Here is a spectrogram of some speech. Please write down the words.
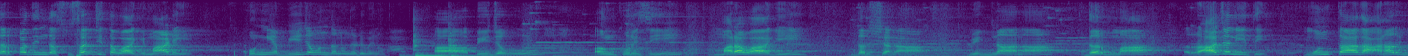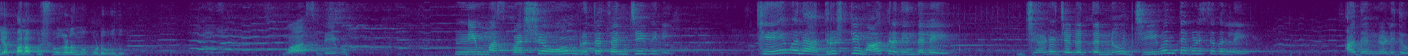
ದರ್ಪದಿಂದ ಸುಸಜ್ಜಿತವಾಗಿ ಮಾಡಿ ಪುಣ್ಯ ಬೀಜವೊಂದನ್ನು ನೆಡುವೆನು. ಆ ಬೀಜವು ಅಂಕುರಿಸಿ ಮರವಾಗಿ ದರ್ಶನ, ವಿಜ್ಞಾನ, ಧರ್ಮ, ರಾಜನೀತಿ ಮುಂತಾದ ಅನರ್ಘ್ಯ ಫಲಪುಷ್ಪಗಳನ್ನು ಕೊಡುವುದು. ವಾಸುದೇವ, ನಿಮ್ಮ ಸ್ಪರ್ಶವು ಮೃತ ಸಂಜೀವಿನಿ. ಕೇವಲ ದೃಷ್ಟಿ ಮಾತ್ರದಿಂದಲೇ ಜಡ ಜಗತ್ತನ್ನು ಜೀವಂತಗೊಳಿಸಬಲ್ಲೆ. ಅದನ್ನಳಿದು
